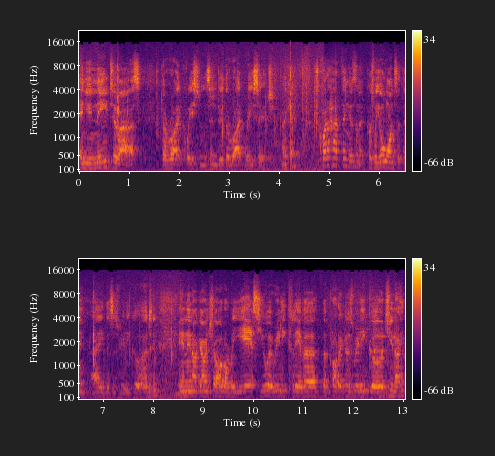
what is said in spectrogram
and you need to ask the right questions and do the right research. Okay, it's quite a hard thing, isn't it? Because we all want to think, hey, this is really good, and, then I go and show a whole lot of, people, yes, you are really clever. The product is really good. You know,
